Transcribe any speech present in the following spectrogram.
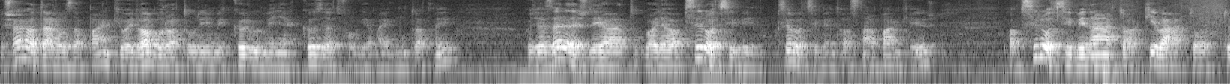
És elhatározza Pánki, hogy laboratóriumi körülmények között fogja megmutatni, hogy az LSD-át, vagy a pszilocibin, pszilocibint használ Pánki is, a pszilocibin által kiváltott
